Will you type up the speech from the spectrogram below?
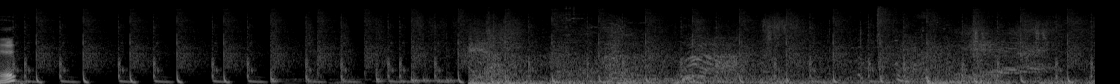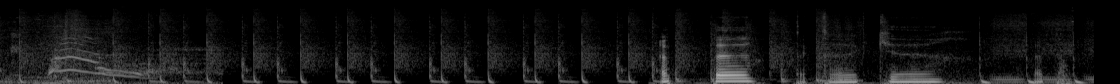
Ok. Hop. Tac tac. Hop.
